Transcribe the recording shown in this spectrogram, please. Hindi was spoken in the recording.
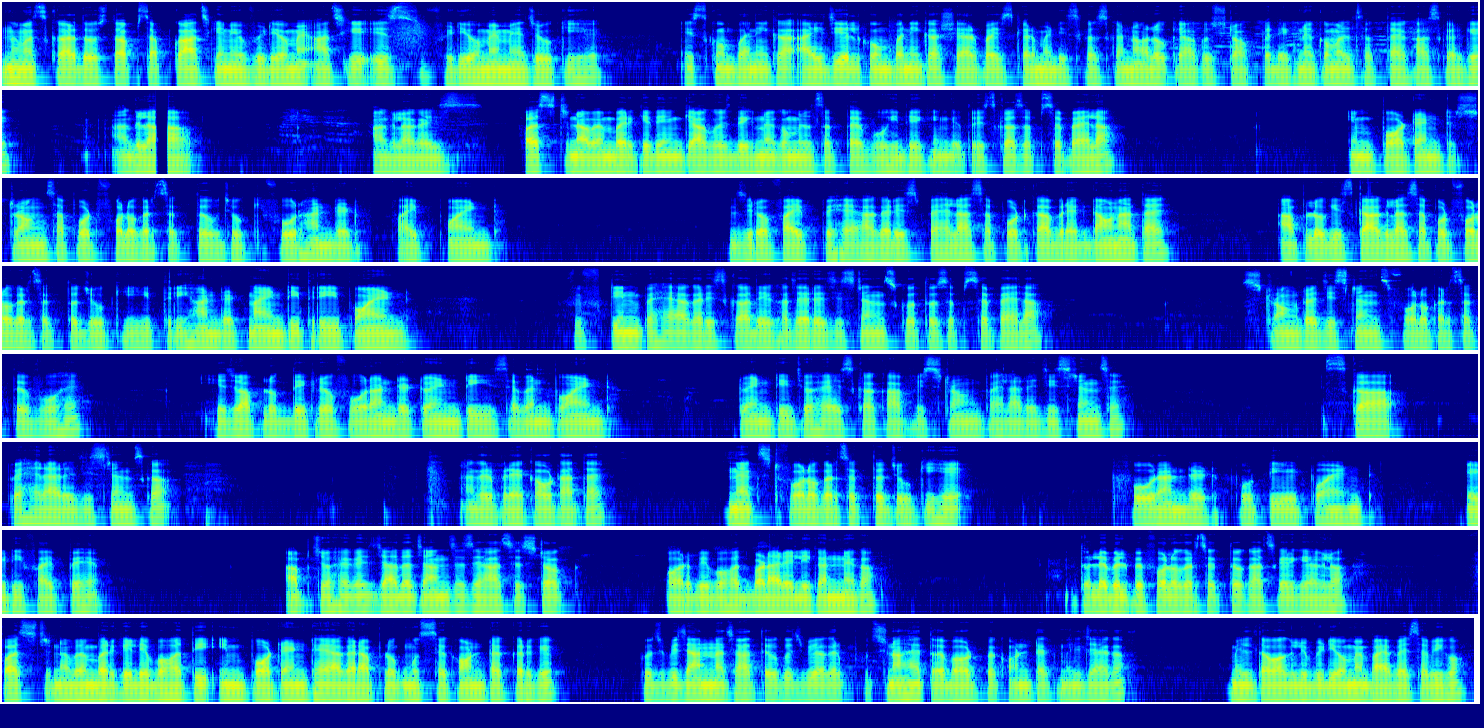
नमस्कार दोस्तों, आप सबका आज के न्यू वीडियो में, आज की इस वीडियो में मैं जो की है, इस कंपनी का आईजीएल कंपनी का शेयर प्राइस कर मैं डिस्कस करने वाला हूँ। क्या कुछ स्टॉक पे देखने को मिल सकता है खास करके? अगला अगला गाइज़ फ़र्स्ट नवंबर के दिन क्या कुछ देखने को मिल सकता है, वो ही देखेंगे। तो इसका सबसे पहला इंपॉर्टेंट स्ट्रॉन्ग सपोर्ट फॉलो कर सकते हो, जो कि four hundred five point zero five पे है। अगर इस पहला सपोर्ट का ब्रेक डाउन आता है, आप लोग इसका अगला सपोर्ट फॉलो कर सकते हो, जो कि three hundred ninety three point fifteen पे है। अगर इसका देखा जाए रेजिस्टेंस को तो सबसे पहला स्ट्रॉन्ग रेजिस्टेंस फॉलो कर सकते हो, वो है। ये जो आप लोग देख रहे हो four hundred twenty seven point twenty जो है, इसका काफ़ी स्ट्रॉन्ग पहला रेजिस्टेंस है। इसका पहला रेजिस्टेंस का अगर ब्रेकआउट आता है नेक्स्ट फॉलो कर सकते हो, जो कि है four hundred forty eight point eighty five पे है। अब जो है गई ज़्यादा चांसेस है हाथ से स्टॉक और भी बहुत बड़ा रैली करने का। तो लेवल पे फॉलो कर सकते हो, खास करके अगला। फ़र्स्ट नवंबर के लिए बहुत ही इम्पोर्टेंट है, अगर आप लोग मुझसे कांटेक्ट करके कुछ भी जानना चाहते हो, कुछ भी अगर पूछना है तो अबाउट पे कांटेक्ट मिल जाएगा। मिलता हुआ अगली वीडियो में। बाय बाय सभी को।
